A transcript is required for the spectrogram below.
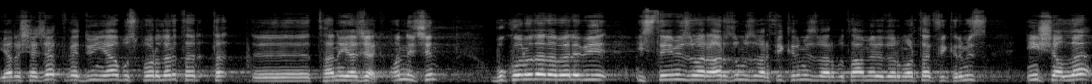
yarışacak ve dünya bu sporları ta- ta- e, tanıyacak. Onun için bu konuda da böyle bir isteğimiz var, arzumuz var, fikrimiz var. Bu tahmin ediyorum ortak fikrimiz. İnşallah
